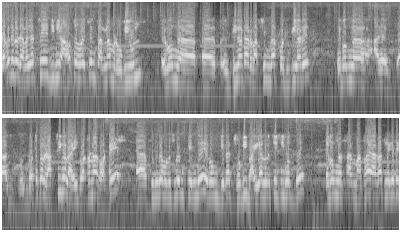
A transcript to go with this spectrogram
দেখো যেটা জানা যাচ্ছে যিনি আহত হয়েছেন তার নাম রবিউল এবং দিনাটার বাসিন্দা কোচবিহারের এবং গতকাল রাত্রিবেলা এই ঘটনা ঘটে কুড়িগ্রাম অনুশীলন কেন্দ্রে এবং যেটা ছবি ভাইরাল হয়েছে ইতিমধ্যে এবং তার মাথায় আঘাত লেগেছে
